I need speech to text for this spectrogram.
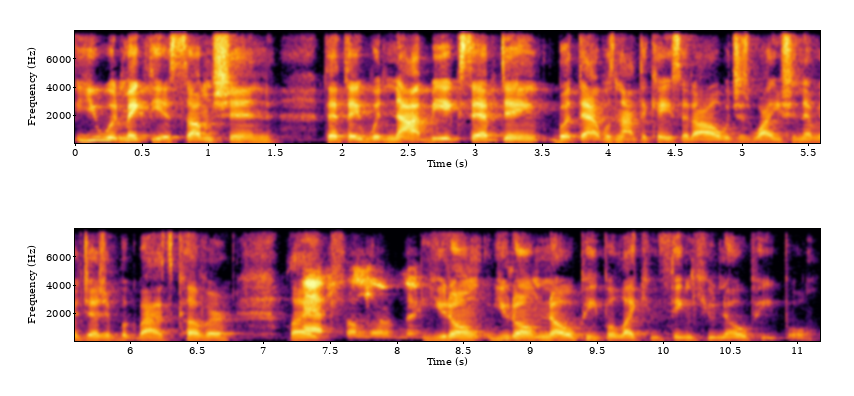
You would make the assumption that they would not be accepting, but that was not the case at all. Which is why you should never judge a book by its cover. Like Absolutely. you don't you don't know people like you think you know people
